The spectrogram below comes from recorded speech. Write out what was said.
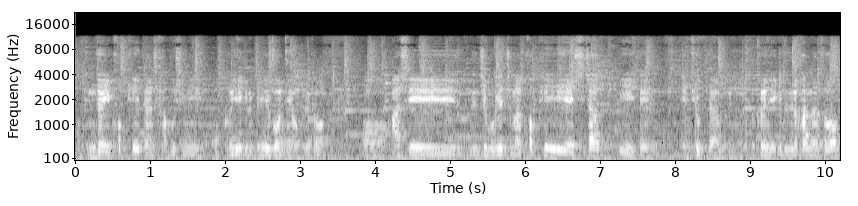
어, 굉장히 커피에 대한 자부심이 어, 그런 얘기를 매번 해요. 그래서 어, 아시는지 모르겠지만 커피의 시작이 이제 에티오피아거든요. 그래서 그런 얘기를 늘 하면서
